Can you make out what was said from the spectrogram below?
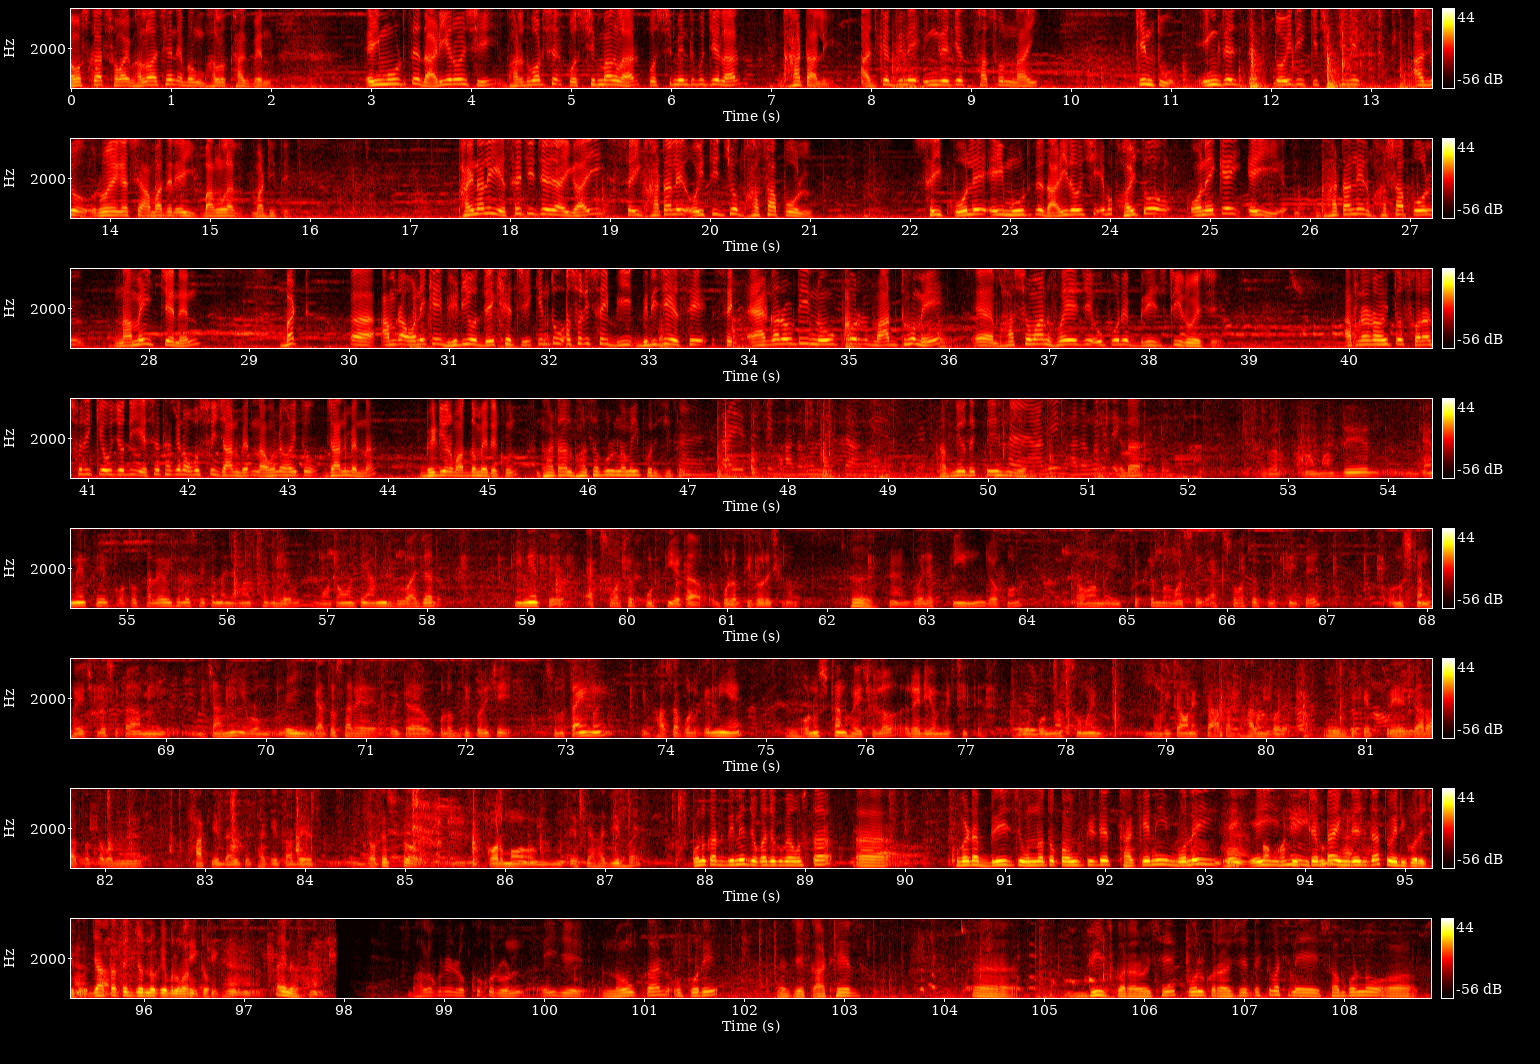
নমস্কার, সবাই ভালো আছেন এবং ভালো থাকবেন। এই মুহূর্তে দাঁড়িয়ে রয়েছি ভারতবর্ষের পশ্চিমবাংলার পশ্চিম মেদিনীপুর জেলার ঘাটালি। আজকের দিনে ইংরেজের শাসন নাই, কিন্তু ইংরেজদের তৈরি কিছু জিনিস আজও রয়ে গেছে আমাদের এই বাংলার মাটিতে। ফাইনালি এসেছি যে জায়গায়, সেই ঘাটালের ঐতিহ্য ভাষা পোল। সেই পোলে এই মুহূর্তে দাঁড়িয়ে রয়েছি এবং হয়তো অনেকেই এই ঘাটালের ভাষা পোল নামেই চেনেন বাট আমরা অনেকেই ভিডিও দেখেছি কিন্তু আসলে সেই ব্রিজে এসে সেই এগারোটি নৌকোর মাধ্যমে ভাসমান হয়ে যে উপরে ব্রিজটি রয়েছে। আপনারা হয়তো সরাসরি কেউ যদি এসে থাকেন অবশ্যই জানবেন না হলে হয়তো জানবেন না। ভিডিওর মাধ্যমে দেখুন। ঘাটাল ভাষাপুল নামেই পরিচিত। হ্যাঁ আপনিও দেখতে হ্যাঁ এসেছেন? এটা- এবার আমাদের জ্ঞানেতে কত সালে হয়েছিল সেটা না জানা থাকলেও মোটামুটি আমি দু হাজার তিনেতে একশো বছর পূর্তি এটা উপলব্ধি করেছিলাম। হ্যাঁ দু হাজার তিন যখন তখন এই সেপ্টেম্বর মাসে একশো বছর পূর্তিতে অনুষ্ঠান হয়েছিল সেটা আমি জানি এবং জ্ঞাত সারে ওইটা উপলব্ধি করেছি। শুধু তাই নয় এই ভাষাপলকে নিয়ে অনুষ্ঠান হয়েছিল রেডিও মির্চিতে। তবে বন্যার সময় নদীটা অনেকটা আকার ধারণ করে। সেক্ষেত্রে যারা তত্ত্বাবধানে থাকে দায়িত্বে থাকে তাদের যথেষ্ট কর্ম এসে হাজির হয়। এখনকার দিনে যোগাযোগ ব্যবস্থা খুব একটা ব্রিজ উন্নত কংক্রিটের থাকেনি বলেই এই হ্যাঁ, এই সিস্টেমটা ইংরেজরা তৈরি করেছিল হ্যাঁ, যাতায়াতের জন্য কেবলমাত্র। ঠিক হ্যাঁ হ্যাঁ তাই না? হ্যাঁ। ভালো করে লক্ষ্য করুন এই যে নৌকার উপরে যে কাঠের ব্রিজ করা রয়েছে পোল করা রয়েছে দেখতে পাচ্ছেন এই সম্পূর্ণ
